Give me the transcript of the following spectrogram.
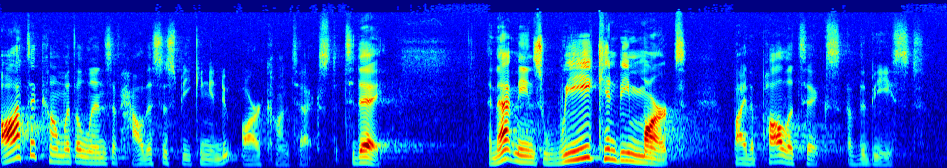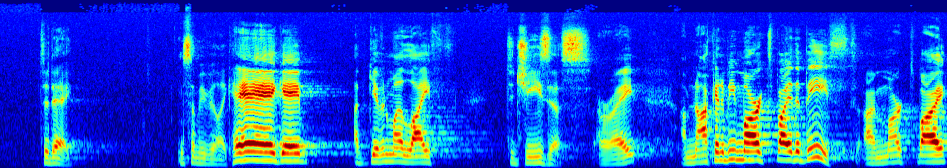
ought to come with a lens of how this is speaking into our context today. And that means we can be marked by the politics of the beast today. And some of you are like, hey, Gabe, I've given my life to Jesus, all right? I'm not going to be marked by the beast. I'm marked by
